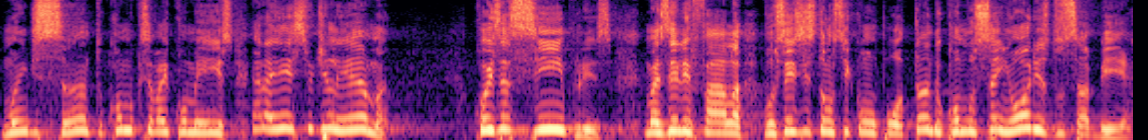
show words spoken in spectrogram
mãe de santo, como que você vai comer isso? Era esse o dilema. Coisa simples, mas ele fala: vocês estão se comportando como senhores do saber.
